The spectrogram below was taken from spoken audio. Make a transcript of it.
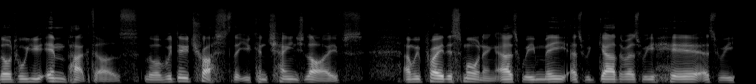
Lord, will you impact us? Lord, we do trust that you can change lives. And we pray this morning as we meet, as we gather, as we hear, as we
